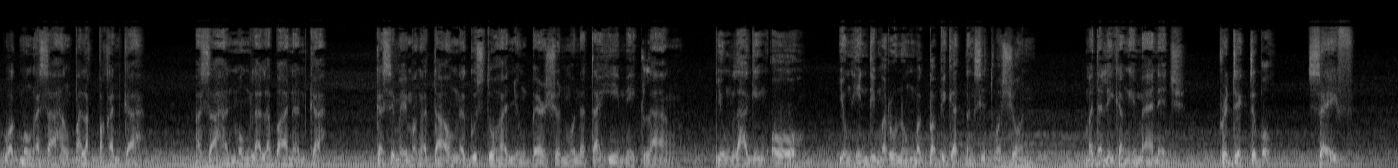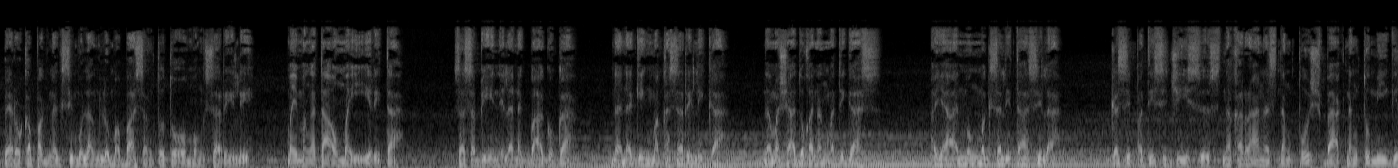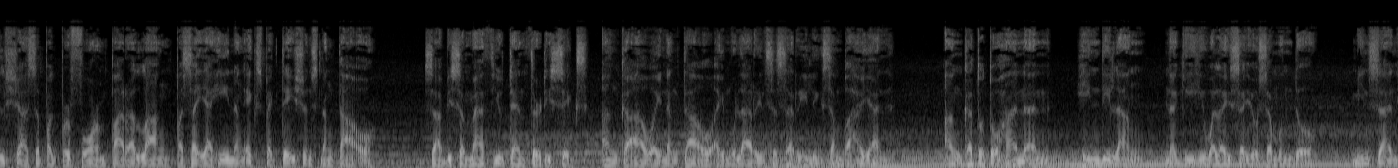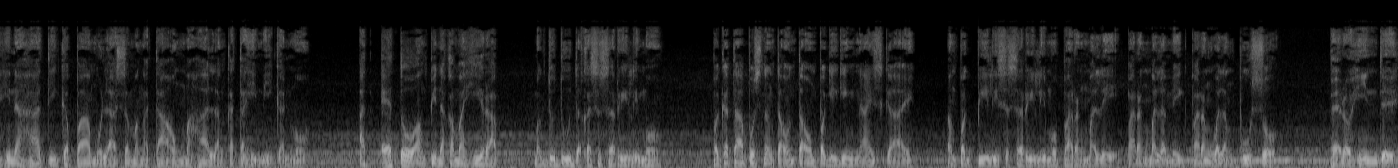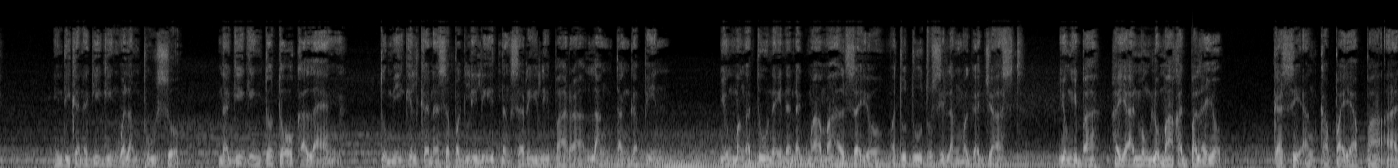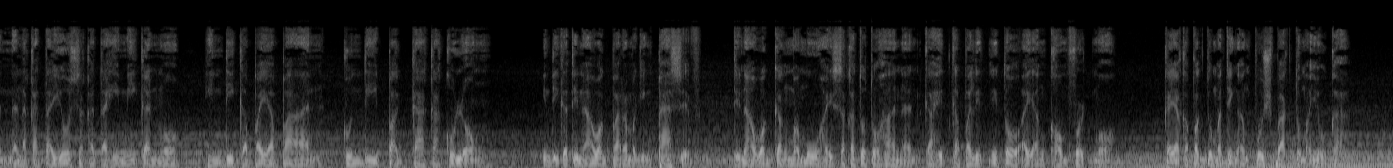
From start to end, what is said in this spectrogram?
huwag mong asahang palakpakan ka. Asahan mong lalabanan ka. Kasi may mga taong nagustuhan yung version mo na tahimik lang. Yung laging oo, yung hindi marunong magpabigat ng sitwasyon. Madali kang i-manage, predictable, safe. Pero kapag nagsimulang lumabas ang totoo mong sarili, may mga taong maiirita. Sasabihin nila nagbago ka, na naging makasarili ka, na masyado ka ng matigas. Hayaan mong magsalita sila. Kasi pati si Jesus nakaranas ng pushback nang tumigil siya sa pag-perform para lang pasayahin ang expectations ng tao. Sabi sa Matthew 10.36, ang kaaway ng tao ay mula rin sa sariling sambahayan. Ang katotohanan, hindi lang naghihiwalay sa iyo sa mundo. Minsan, hinahati ka pa mula sa mga taong mahal ang katahimikan mo. At eto ang pinakamahirap, magdududa ka sa sarili mo. Pagkatapos ng taon-taong pagiging nice guy, ang pagpili sa sarili mo parang mali, parang malamig, parang walang puso. Pero hindi. Hindi ka nagiging walang puso. Nagiging totoo ka lang. Tumigil ka na sa pagliliit ng sarili para lang tanggapin. Yung mga tunay na nagmamahal sa'yo, matututo silang mag-adjust. Yung iba, hayaan mong lumakad palayo. Kasi ang kapayapaan na nakatayo sa katahimikan mo, hindi kapayapaan, kundi pagkakakulong. Hindi ka tinawag para maging passive. Tinawag kang mamuhay sa katotohanan kahit kapalit nito ay ang comfort mo. Kaya kapag dumating ang pushback, tumayo ka.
